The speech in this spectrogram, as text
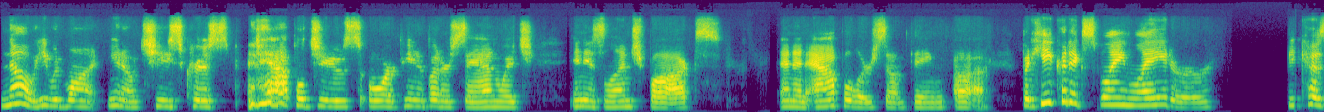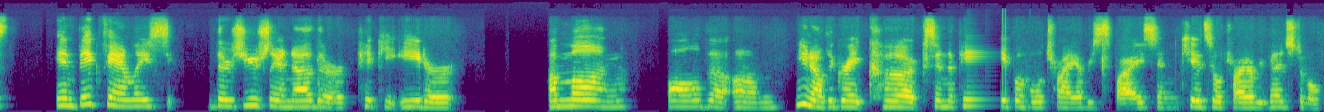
no, he would want, you know, cheese crisp and apple juice or peanut butter sandwich in his lunchbox and an apple or something. Uh, but he could explain later because in big families, there's usually another picky eater among all the um you know the great cooks and the people who will try every spice and kids who will try every vegetable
